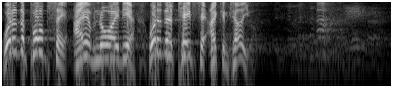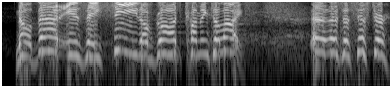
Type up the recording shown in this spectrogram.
What did the Pope say? I have no idea. What did that tape say? I can tell you. Now, that is a seed of God coming to life. There's a sister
